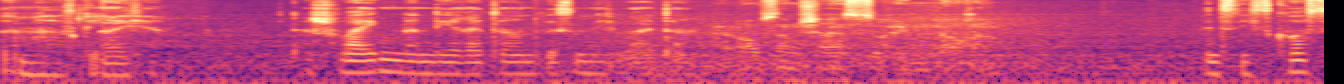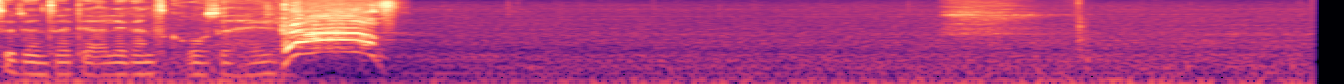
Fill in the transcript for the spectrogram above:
Ist immer das Gleiche. Da schweigen dann die Retter und wissen nicht weiter. Hör auf, so einen Scheiß zu reden, Laura. Wenn's nichts kostet, dann seid ihr alle ganz große Helden. Ah!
